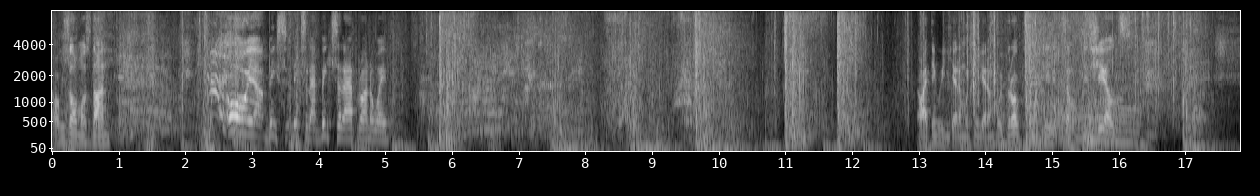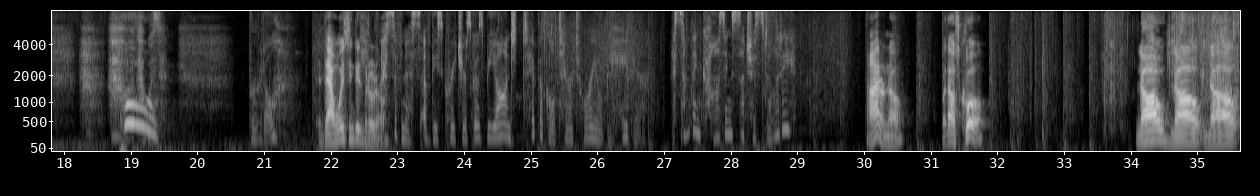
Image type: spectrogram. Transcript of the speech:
Oh, he's almost done. Oh yeah, big, big slap, big slap, run away. Oh, I think we can get him. We can get him. We broke some of his, some of his shields. That was brutal. That was indeed brutal. Aggressiveness of these creatures goes beyond typical territorial behavior. Is something causing such hostility? I don't know, but that was cool. No, no, no.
